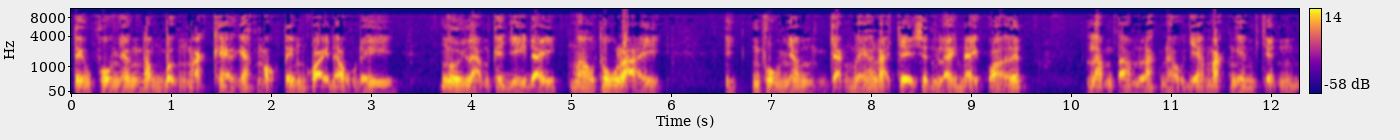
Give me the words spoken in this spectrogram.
Tiêu phu nhân nóng bừng mặt khẽ gắt một tiếng quay đầu đi. Ngươi làm cái gì đây? Mau thu lại. Phu nhân, chẳng lẽ là chê xính lễ này quá ít? Làm tam lắc đầu vẻ mặt nghiêm chỉnh.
